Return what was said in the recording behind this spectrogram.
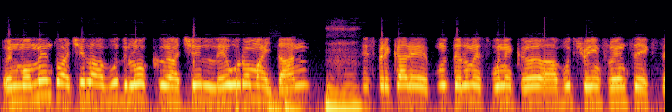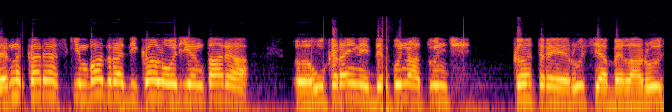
În momentul acela a avut loc acel Euromaidan, uh-huh. despre care multă lume spune că a avut și o influență externă, care a schimbat radical orientarea uh, Ucrainei de până atunci către Rusia, Belarus,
